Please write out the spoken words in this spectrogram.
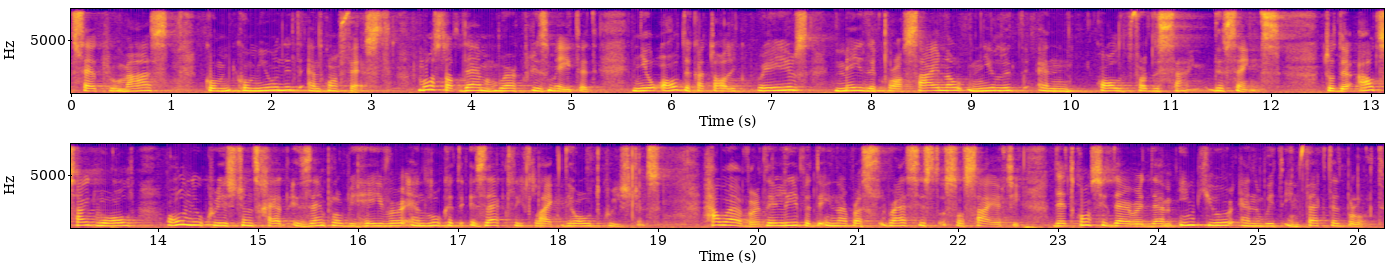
said through Mass, com communed, and confessed. Most of them were chrismated, knew all the Catholic prayers, made the cross signal, kneeled, and called for the, sign, the saints. To the outside world, all new Christians had exemplary behavior and looked exactly like the old Christians. However, they lived in a racist society that considered them impure and with infected blood.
